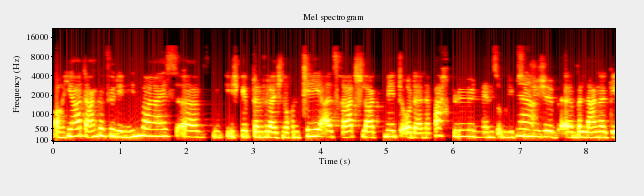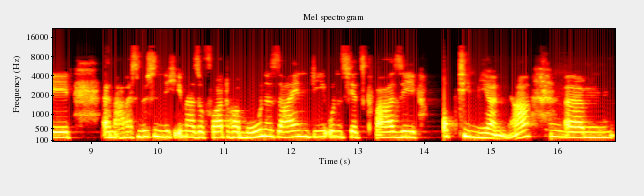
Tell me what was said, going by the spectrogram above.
auch ja, danke für den Hinweis. Äh, ich gebe dann vielleicht noch einen Tee als Ratschlag mit oder eine Bachblüte, wenn es um die psychische ja. Äh, Belange geht. Ähm, aber es müssen nicht immer sofort Hormone sein, die uns jetzt quasi optimieren. Ja? Mhm. Ähm,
